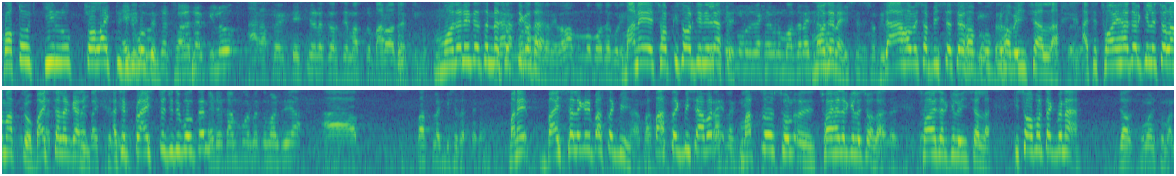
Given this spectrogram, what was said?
কত কিলো চলা একটু যদি বলতেন? ছয় হাজার কিলো আর আপনার টেস্ট চলছে মাত্র বারো হাজার কিলো। মজা নিতেছেন না সত্যি কথা? মজা করি। মানে সবকিছু অরিজিনাল আছে? হয় মজা নাই মজা নেই। যা হবে সব বিশ্বাসের হবে- উপরে ইনশাআল্লাহ। হবে ইনশাআল্লাহ ইনশাআল্লাহ। আচ্ছা ছয় হাজার কিলো চলা মাত্র বাইশ সালের গাড়ি। আচ্ছা। প্রাইসটা যদি বলতেন? এটার দাম পড়বে তোমার যে পাঁচ লাখ বিশ হাজার টাকা। মানে বাইশ সালে গাড়ি পাঁচ লাখ বিশ? হ্যাঁ, পাঁচ লাখ বিশ আবার। মাত্র ছয় হাজার কিলো চলা। ছয় হাজার কিলো ইনশাল্লাহ। কিছু অফার থাকবে না? সমান সমান।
